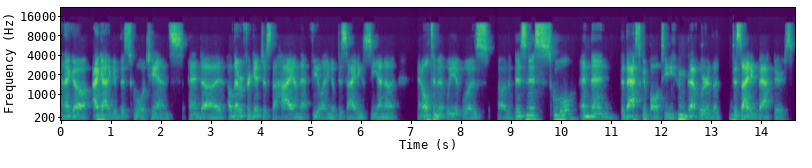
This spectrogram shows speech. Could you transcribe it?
And I go, I got to give this school a chance. And uh, I'll never forget just the high on that feeling of deciding Siena. And ultimately, it was uh, the business school and then the basketball team that were the deciding factors.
